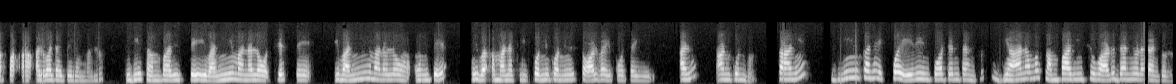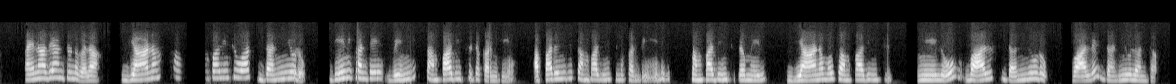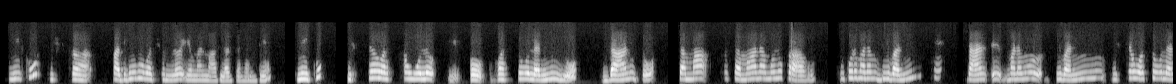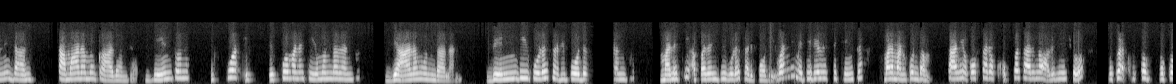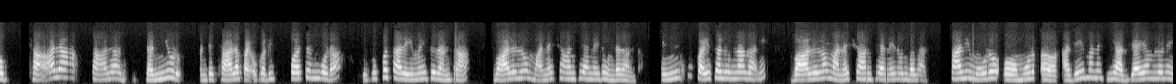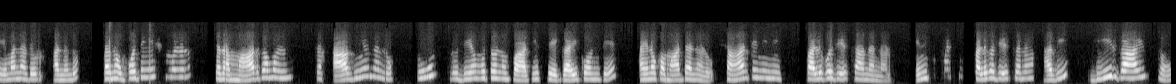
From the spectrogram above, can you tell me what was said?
అలవాటు అయిపోయినాం కదా. ఇది సంపాదిస్తే ఇవన్నీ మనలో వచ్చేస్తే ఇవన్నీ మనలో ఉంటే ఇవ మనకి కొన్ని కొన్ని సాల్వ్ అయిపోతాయి అని అనుకుంటాం. కానీ దీనికన్నా ఎక్కువ ఏది ఇంపార్టెంట్ అంటే జ్ఞానము సంపాదించువాడు ధన్యుడు అంటున్నారు ఆయన అదే అంటుండు కదా జ్ఞానం సంపాదించువాడు ధన్యుడు. దేనికంటే వెండి సంపాదించుట కంటే అపరించి సంపాదించిన కంటే ఏది సంపాదించటం మేలు? జ్ఞానము సంపాదించు మేలు వాళ్ళ ధన్యుడు వాళ్ళే ధన్యులంట. నీకు ఇష్ట పదిహేను వర్షంలో ఏమని మాట్లాడతానంటే నీకు ఇష్ట వస్తువులు వస్తువులన్నీ దానితో సమా సమానములు కావు. ఇప్పుడు మనం ఇవన్నీ దాని మనము ఇవన్నీ ఇష్ట వస్తువులన్నీ దాని సమానము కాదంట. దేంతో ఎక్కువ ఎక్కువ మనకి ఏముండాలంటే జ్ఞానం ఉండాలంట. వెండి కూడా సరిపోదంటే. మనకి అపరంజి కూడా సరిపోదు. ఇవన్నీ మెటీరియలిస్టిక్ థింగ్స్ మనం అనుకుంటాం. కానీ ఒక్కొక్కసారి ఒక్కసారి ఆలోచించు. ఒక ఒక ఒక చాలా చాలా ధన్యుడు. అంటే చాలా ఒక రిచ్ పర్సన్ కూడా ఒక్కొక్కసారి ఏమవుతుందంట వాళ్ళలో మనశ్శాంతి అనేది ఉండదంట. ఎన్ని పైసలు ఉన్నా కానీ వాళ్ళలో మనశ్శాంతి అనేది ఉండదంట. కానీ మూడో మూడు అదే మనకి ఈ అధ్యాయంలోనే ఏమన్నాడు అన్నాడు? తన ఉపదేశములను తన మార్గములను తన ఆజ్ఞలను పూర్తి హృదయముతో నువ్వు పాటిస్తే గైకొంటే ఆయన ఒక మాట అన్నాడు. శాంతిని నీ కలుగ చేస్తానన్నాడు. ఎంతవరకు కలుగ చేస్తానో అవి దీర్ఘాయుస్ను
